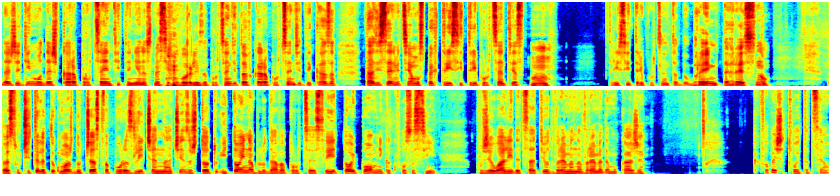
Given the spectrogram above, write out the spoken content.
даже един младеж вкара процентите. Ние не сме си говорили за проценти, той вкара процентите и каза, тази седмица имам успех 33%. И аз, м 33% добре, интересно. Тоест, учителят тук може да участва по различен начин, защото и той наблюдава процеса, и той помни какво са си пожелали децата и от време на време да му каже каква беше твоята цел?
